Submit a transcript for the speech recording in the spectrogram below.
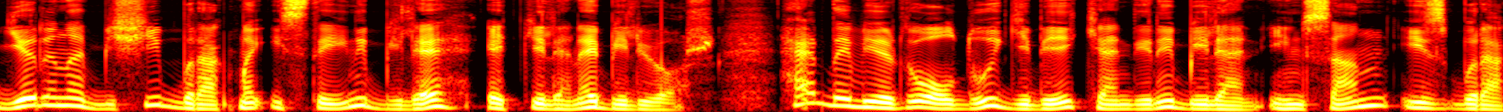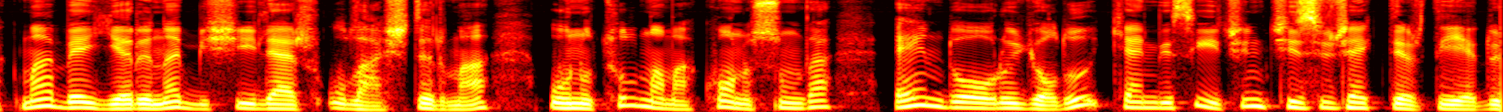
yarına bir şey bırakma isteğini bile etkilenebiliyor. Her devirde olduğu gibi kendini bilen insan iz bırakma ve yarına bir şeyler ulaştırma, unutulmama konusunda en doğru yolu kendisi için çizecektir diye düşünüyorum.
